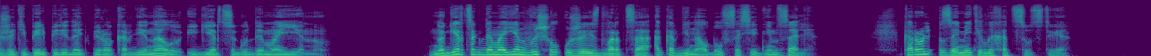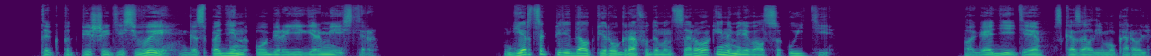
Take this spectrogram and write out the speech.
же теперь передать перо кардиналу и герцогу де Майену. Но герцог де Майен вышел уже из дворца, а кардинал был в соседнем зале. Король заметил их отсутствие. Так подпишитесь вы, господин обер-егермейстер, Герцог передал перо графу де Монсоро и намеревался уйти. Погодите, сказал ему король.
